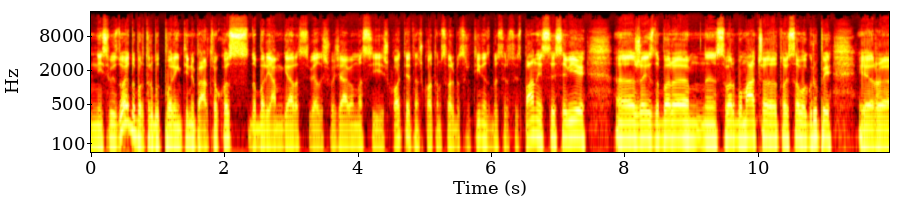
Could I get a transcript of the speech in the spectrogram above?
neįsivaizduoju dabar turbūt po rinktinių pertraukos, dabar jam geras vėl išvažiavimas į Škotiją, ten Škotams svarbios rungtynės bus ir su Ispanais Sevijai e, žais dabar e, svarbu mačą toj savo grupiai ir e,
